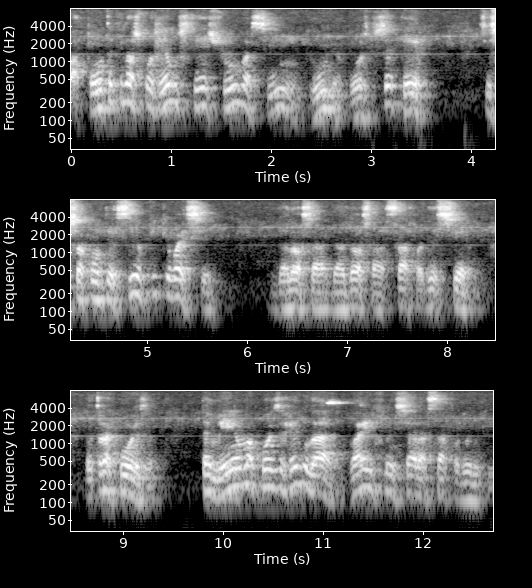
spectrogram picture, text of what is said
aponta que nós podemos ter chuva assim em junho, agosto, setembro. Se isso acontecer, o que, que vai ser da nossa, da nossa safra desse ano? Outra coisa, também é uma coisa regular. Vai influenciar a safra do ano que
